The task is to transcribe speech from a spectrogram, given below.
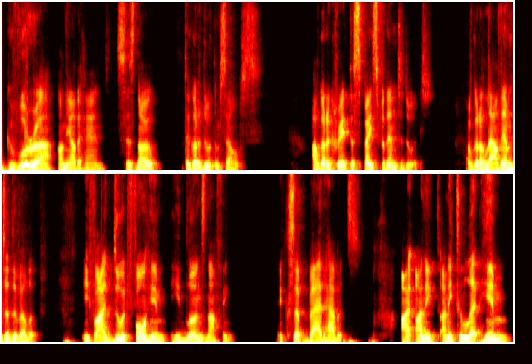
Gevura, on the other hand, says, no, they've got to do it themselves. I've got to create the space for them to do it. I've got to allow them to develop. If I do it for him, he learns nothing except bad habits. I, I, need, I need to let him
